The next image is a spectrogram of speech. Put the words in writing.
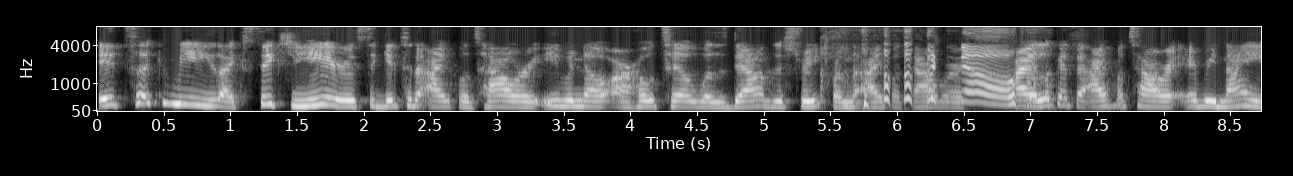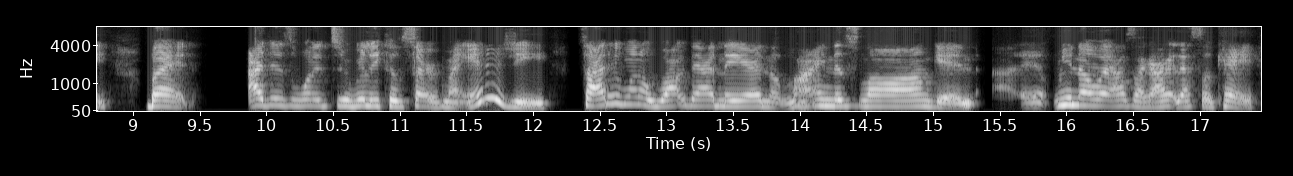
It took me like six years to get to the Eiffel Tower, even though our hotel was down the street from the Eiffel Tower. no. I look at the Eiffel Tower every night, but I just wanted to really conserve my energy. So I didn't want to walk down there and the line is long and you know what? I was like all right, that's okay.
